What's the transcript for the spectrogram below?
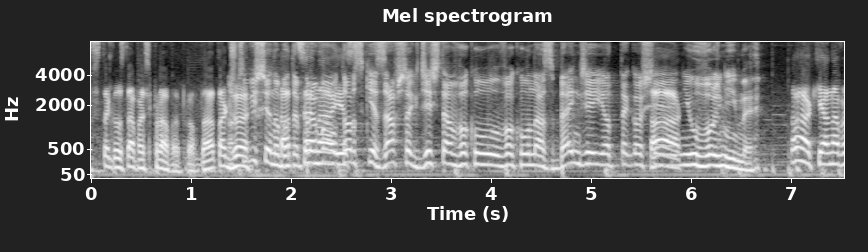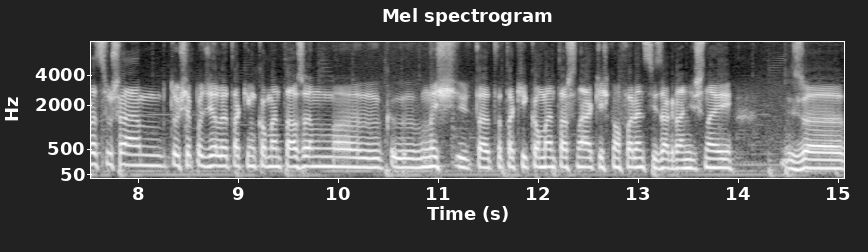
z tego zdawać sprawę, prawda? Także Oczywiście, no bo te prawa autorskie jest... zawsze gdzieś tam wokół, wokół nas będzie i od tego się tak. nie uwolnimy. Tak, ja nawet słyszałem, tu się podzielę takim komentarzem, e, myśl, to, to taki komentarz na jakiejś konferencji zagranicznej, że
